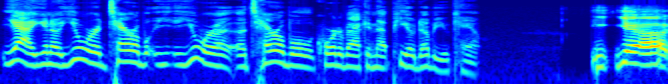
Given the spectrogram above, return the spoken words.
yeah, you know, you were a terrible you were a, a terrible quarterback in that POW camp. yeah,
